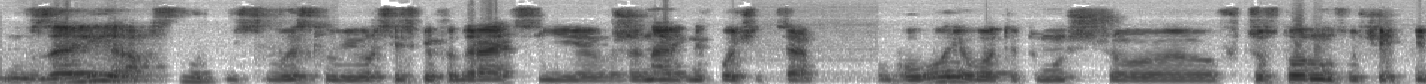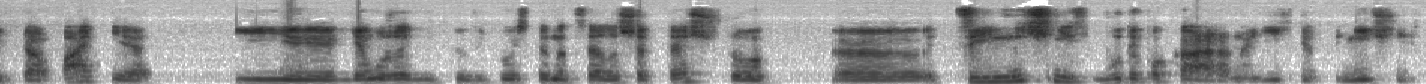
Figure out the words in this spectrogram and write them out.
ну, Взагалі абсурдність висловів Російської Федерації вже навіть не хочеться обговорювати, тому що в цю сторону звучить тільки апатія, і я можу відповісти на це лише те, що е, цинічність буде покарана, їхня цинічність.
